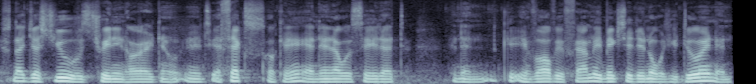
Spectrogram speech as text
It's not just you who's training hard. You know, it affects okay. And then I would say that, and then involve your family, make sure they know what you're doing, and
